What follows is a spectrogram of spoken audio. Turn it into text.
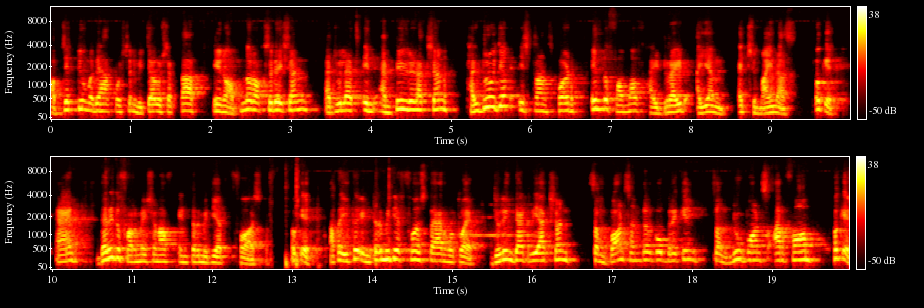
ऑब्जेक्टिव्हमध्ये हा क्वेश्चन विचारू शकतात in Oppenauer oxidation as well as in M P reduction hydrogen is transferred in the form of hydride ion H minus ओके अँड देर इज द फॉर्मेशन ऑफ इंटरमिडिएट फर्स्ट ओके आता इथं इंटरमिडिएट फर्स्ट तयार होतोय ड्युरिंग दॅट रिॲक्शन some bonds undergo breaking some new bonds are formed okay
